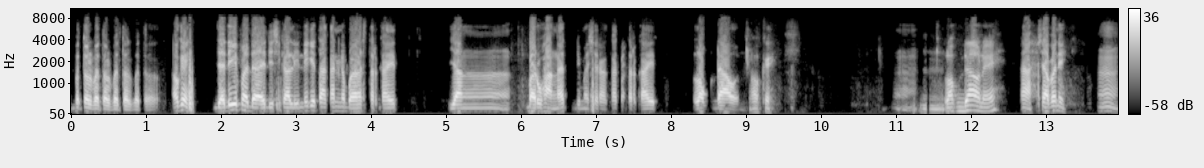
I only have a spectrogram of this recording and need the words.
Betul betul betul betul. Oke, jadi pada edisi kali ini kita akan ngebahas terkait yang baru hangat di masyarakat terkait lockdown. Oke, Hmm. Hmm. lockdown ya. Nah, siapa nih? Hmm.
